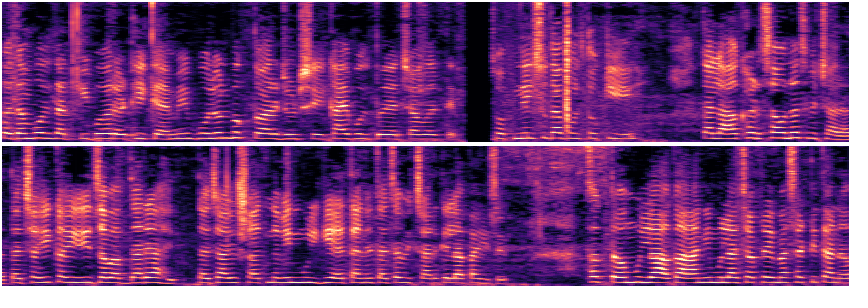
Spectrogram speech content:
कदम बोलतात की बरं ठीक आहे मी बोलून बघतो अर्जुनशी काय बोलतो याच्यावर ते. स्वप्नीलसुद्धा बोलतो की त्याला खडसावूनच विचारा त्याच्याही काही जबाबदाऱ्या आहेत त्याच्या आयुष्यात नवीन मुलगी आहे त्याने त्याचा विचार केला पाहिजे. फक्त मुलागा आणि मुलाच्या प्रेमासाठी त्यानं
